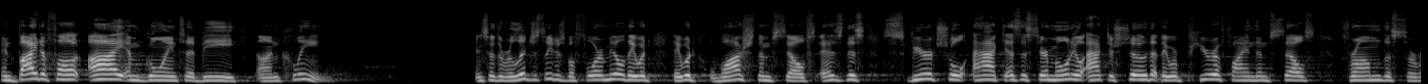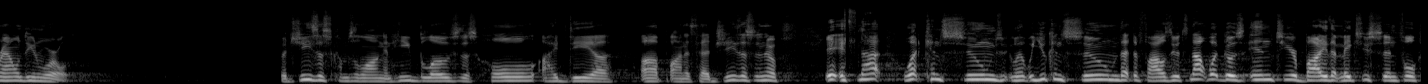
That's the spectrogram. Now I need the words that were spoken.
And by default, I am going to be unclean. And so the religious leaders before a meal, they would, they would wash themselves as this spiritual act, as a ceremonial act to show that they were purifying themselves from the surrounding world. But Jesus comes along and he blows this whole idea up on his head. Jesus, you know, it's not what consumes, what you consume that defiles you. It's not what goes into your body that makes you sinful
